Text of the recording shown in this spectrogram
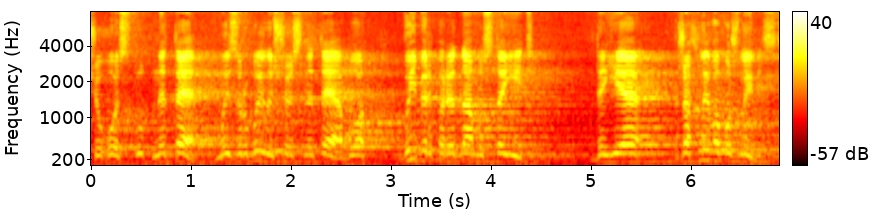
що ось тут не те, ми зробили щось не те, або вибір перед нами стоїть, де є жахлива можливість.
